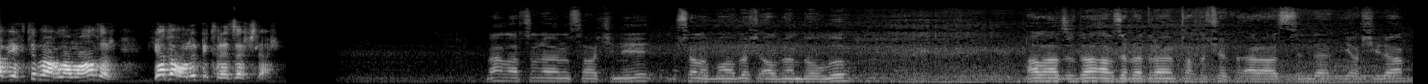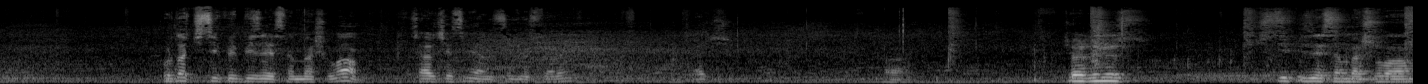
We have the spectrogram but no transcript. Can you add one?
obyekti bağlamalıdır, ya da onu bitirəcəklər. Mən Laçın rayonu sakini Müsəlov Babək Albendoğlu hal-hazırda Ağcabəd rayon Taxta körpü ərazisində yaşayıram. Burada kiçik bir bizneslə məşğulam. İçəri keçim, yəni sizə göstərim. Gördüyünüz kiçik bizneslə məşğulam.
